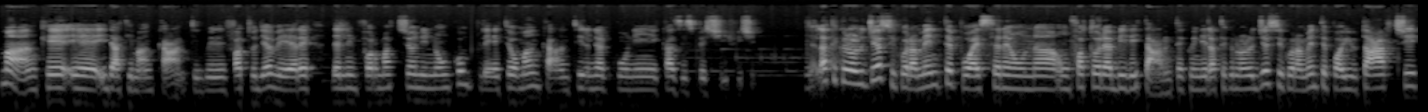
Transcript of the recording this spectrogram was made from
ma anche eh, i dati mancanti, quindi il fatto di avere delle informazioni non complete o mancanti in alcuni casi specifici. La tecnologia sicuramente può essere un, un, fattore abilitante, quindi la tecnologia sicuramente può aiutarci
